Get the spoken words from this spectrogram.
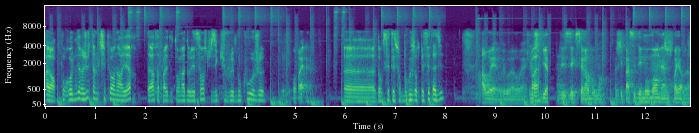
Alors, pour revenir juste un petit peu en arrière, tout à l'heure, tu as parlé de ton adolescence, tu disais que tu jouais beaucoup au jeu. Ouais. Euh, donc, c'était sur beaucoup sur PC, t'as dit? Ah ouais, ouais, ouais, ouais. Je me souviens des excellents moments. J'ai passé des moments, mais incroyables.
